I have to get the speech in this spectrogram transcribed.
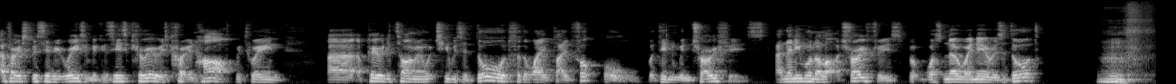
a, very specific reason because his career is cut in half between uh, a period of time in which he was adored for the way he played football, but didn't win trophies, and then he won a lot of trophies, but was nowhere near as adored. Mm.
